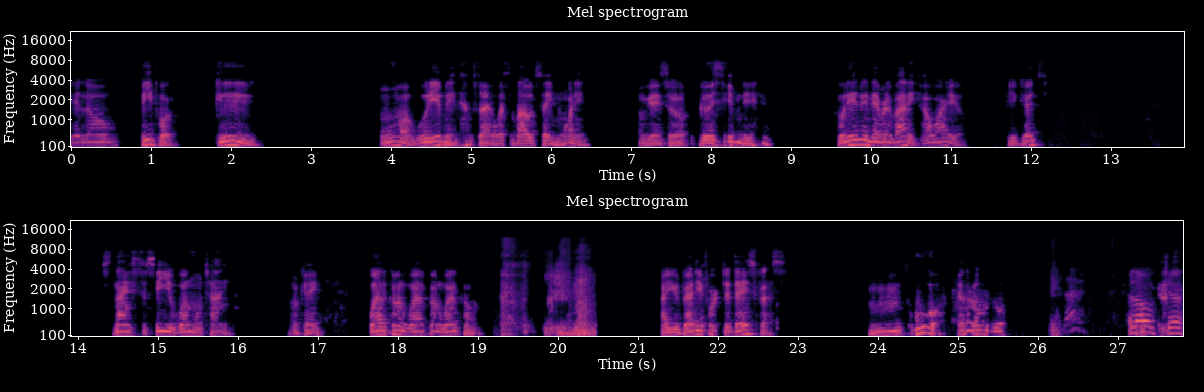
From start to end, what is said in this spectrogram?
Hello, people. Good. Oh, good evening. I'm sorry, I was about to say morning. Okay, so good evening. Good evening, everybody. How are you? You good? It's nice to see you one more time. Okay. Welcome, welcome, welcome. Are you ready for today's class? Mm -hmm. Hugo, hello, Hugo. Hello, chair.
